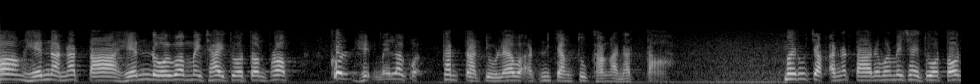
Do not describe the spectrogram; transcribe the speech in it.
ต้องเห็นอนัตตาเห็นโดยว่าไม่ใช่ตัวตน เพราะก็เห็นไม่แล้วก็ท่านตรัสอยู่แล้วว่าอนิจจังทุกขังอนัตตา ไม่รู้จักอนัตตาเนี่ยมันไม่ใช่ตัวตน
